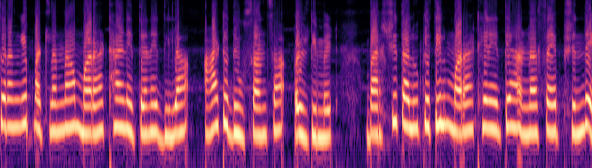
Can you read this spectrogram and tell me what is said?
जरांगे पाटलांना मराठा नेत्याने दिला आठ दिवसांचा अल्टिमेट बार्शी तालुक्यातील मराठे नेते अण्णासाहेब शिंदे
